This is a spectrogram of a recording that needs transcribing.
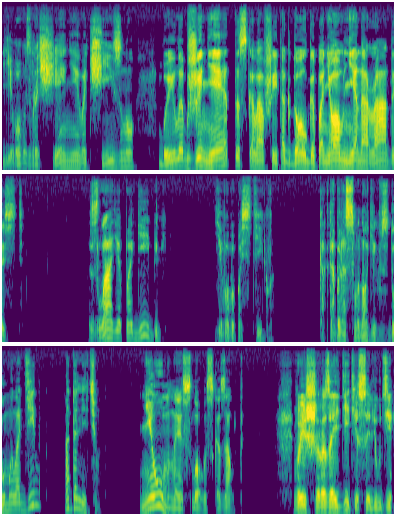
Его возвращение в отчизну — было б жене, тосковавшей так долго по нем, не на радость. Злая погибель его бы постигла, когда бы нас многих вздумал один одолеть он. Неумное слово сказал ты. Вы ж разойдитесь, люди,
